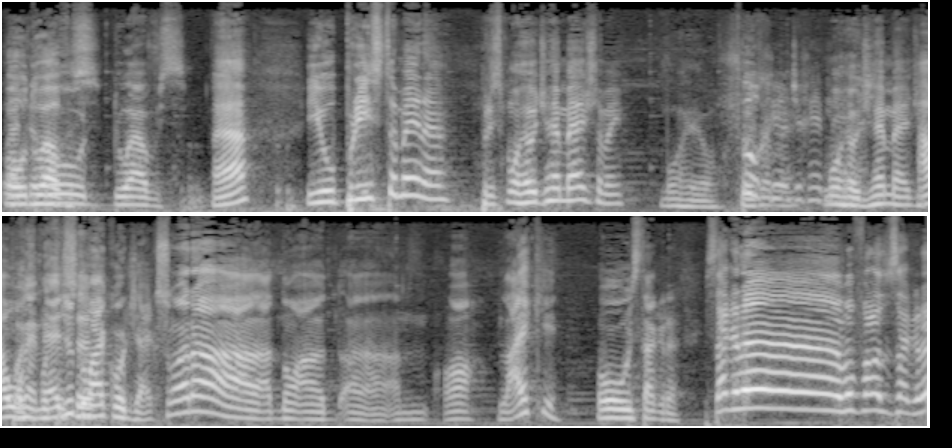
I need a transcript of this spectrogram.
Vai Ou do Elvis? Do Elvis. É. E o Prince também, né? O Prince morreu de remédio também. Morreu. Morreu de remédio. Morreu de remédio. Ah, o remédio do acontecer. Michael Jackson era. a- a- a- a- ó, like? Ou Instagram? Instagram! Vamos falar do Instagram!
